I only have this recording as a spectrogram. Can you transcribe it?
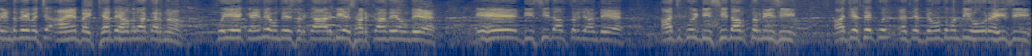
ਪਿੰਡ ਦੇ ਵਿੱਚ ਆਏ ਬੈਠਿਆਂ ਤੇ ਹਮਲਾ ਕਰਨਾ ਕੋਈ ਇਹ ਕਹਿੰਦੇ ਹੁੰਦੇ ਸਰਕਾਰ ਵੀ ਇਹ ਸੜਕਾਂ ਤੇ ਆਉਂਦੇ ਆ ਇਹ ਡੀਸੀ ਦਫ਼ਤਰ ਜਾਂਦੇ ਆ। ਅੱਜ ਕੋਈ ਡੀਸੀ ਦਫ਼ਤਰ ਨਹੀਂ ਸੀ ਅੱਜ ਇੱਥੇ ਕੋਈ ਇੱਥੇ ਬਿਉਂਤਬੰਦੀ ਹੋ ਰਹੀ ਸੀ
